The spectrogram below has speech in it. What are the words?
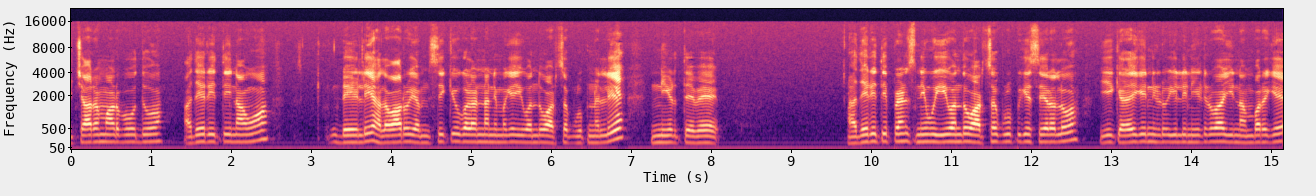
ವಿಚಾರ ಮಾಡ್ಬೋದು. ಅದೇ ರೀತಿ ನಾವು ಡೈಲಿ ಹಲವಾರು ಎಂ ಸಿ ಕ್ಯೂಗಳನ್ನು ನಿಮಗೆ ಈ ಒಂದು ವಾಟ್ಸಪ್ ಗ್ರೂಪ್ನಲ್ಲಿ ನೀಡ್ತೇವೆ. ಅದೇ ರೀತಿ ಫ್ರೆಂಡ್ಸ್ ನೀವು ಈ ಒಂದು ವಾಟ್ಸಪ್ ಗ್ರೂಪ್ಗೆ ಸೇರಲು ಈ ಕೆಳಗೆ ನೀಡು, ಇಲ್ಲಿ ನೀಡಿರುವ ಈ ನಂಬರ್ಗೆ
